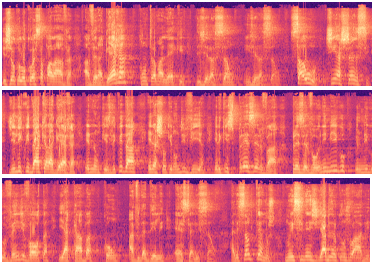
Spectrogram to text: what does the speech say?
e o Senhor colocou essa palavra: haverá guerra contra Amaleque de geração em geração. Saul tinha a chance de liquidar aquela guerra, ele não quis liquidar, ele achou que não devia, ele quis preservar, preservou o inimigo, o inimigo vem de volta e acaba com a vida dele. Essa é a lição. A lição que temos no incidente de Abner com Joabe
